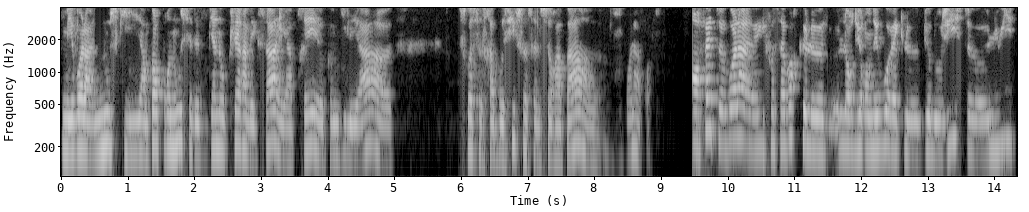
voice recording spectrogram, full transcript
Mais voilà, nous, ce qui importe pour nous, c'est d'être bien au clair avec ça. Et après, euh, comme dit Léa, euh, soit ça sera possible, soit ça ne le sera pas. Euh, voilà, quoi. En fait, voilà, il faut savoir que le, lors du rendez-vous avec le biologiste, lui,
